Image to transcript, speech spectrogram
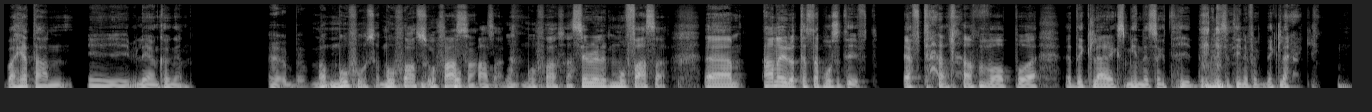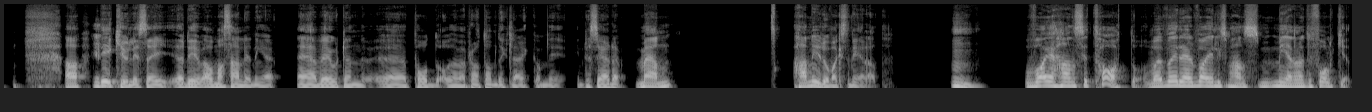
vad heter han i Lejonkungen? Uh, Mufasa. Mufasa. Mufasa. Mufasa. Cyril Mufasa. Um, han har ju då testat positivt efter att han var på de Klerks minneshögtid. Minneshögtiden för de Klerk. Ja, det är kul i sig, det är av massa anledningar. Eh, vi har gjort en eh, podd där vi pratar om de Klerk om ni är intresserade. Men han är ju då vaccinerad. Mm. Och vad är hans citat då? Vad, vad är, det, vad är liksom hans meddelande till folket?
